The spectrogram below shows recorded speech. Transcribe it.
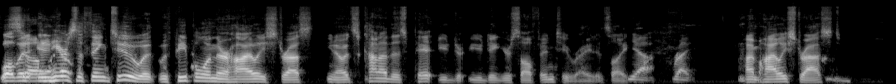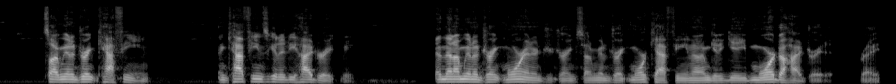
Well, but So- and here's the thing too with, with people when they're highly stressed, you know, it's kind of this pit you d- you dig yourself into, right? It's like Yeah, right. I'm highly stressed, so I'm going to drink caffeine, and caffeine's going to dehydrate me, and then I'm going to drink more energy drinks. I'm going to drink more caffeine, and I'm going to get even more dehydrated, right?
